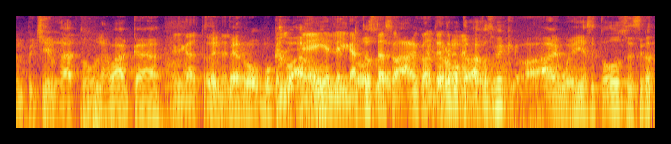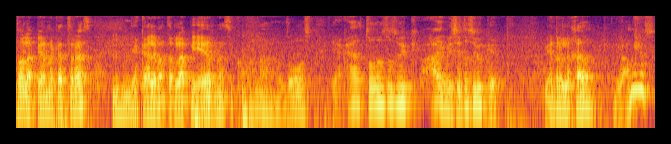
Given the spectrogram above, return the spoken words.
el pinche gato, la vaca, el gato. el perro boca El- abajo. ey, el del gato está suave cuando El te perro boca abajo, así me que, ay, güey, así todo, se estira toda la pierna acá atrás. Y acá levantar la pierna, así como una, dos. Y acá todo eso se ve que, ay, me siento así que bien relajado. Y vámonos,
